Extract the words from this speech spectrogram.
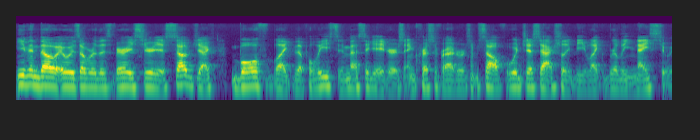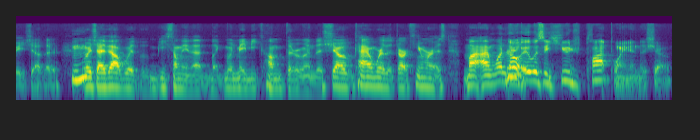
even though it was over this very serious subject, both like the police investigators and Christopher Edwards himself would just actually be like really nice to each other, Mm-hmm. which I thought would be something that like would maybe come through in the show, kind of where the dark humor is. My, I'm wondering. no, it was a huge plot point in the show.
